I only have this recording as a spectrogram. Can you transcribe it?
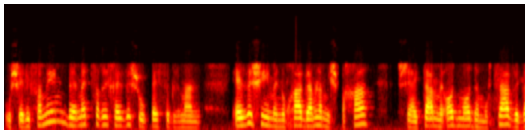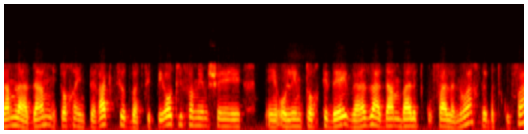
הוא שלפעמים באמת צריך איזשהו פסק זמן, איזושהי מנוחה גם למשפחה, שהייתה מאוד מאוד עמוצה, וגם לאדם, מתוך האינטראקציות והציפיות לפעמים שעולים תוך כדי, ואז האדם בא לתקופה לנוח, ובתקופה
